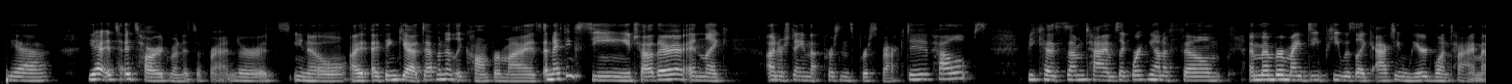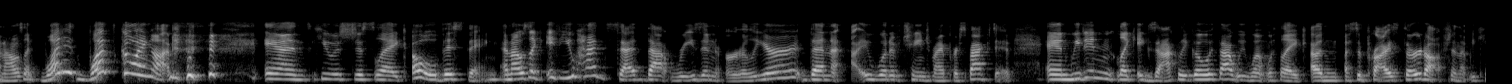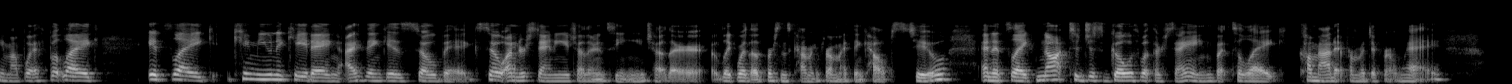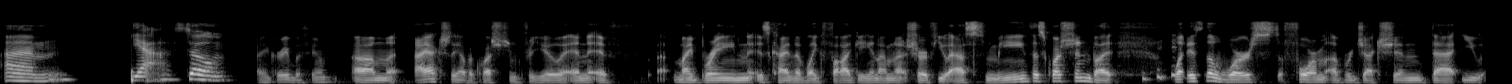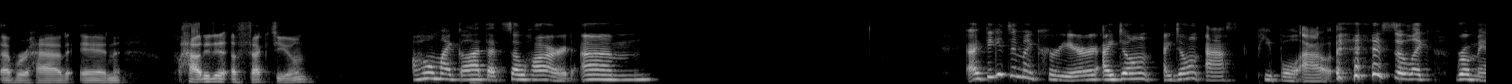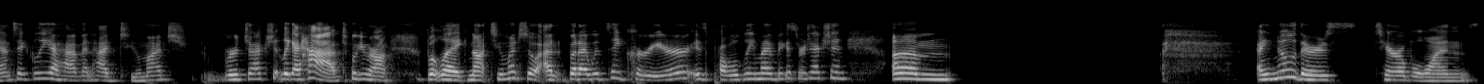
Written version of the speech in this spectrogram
Yeah. Yeah it's it's hard when it's a friend or it's you know i i think yeah definitely compromise. And i think seeing each other and like understanding that person's perspective helps because sometimes like working on a film i remember my dp was like acting weird one time and i was like what is what's going on? And he was just like oh this thing. And i was like if you had said that reason earlier then i would have changed my perspective. And we didn't like exactly go with that. We went with like a, a surprise third option that we came up with but like it's like communicating i think is so big. So understanding each other and seeing each other like where the person's coming from i think helps too. And it's like not to just go with what they're saying but to like come at it from a different way. Um yeah so i agree with you. Um i actually have a question for you and if my brain is kind of like foggy and i'm not sure if you asked me this question but what is the worst form of rejection that you ever had? And how did it affect you? Oh my god, that's so hard. Um I think it's in my career. I don't I don't ask people out. so like romantically, I haven't had too much rejection. Like I have, don't get me wrong, but like not too much. So I, but I would say career is probably my biggest rejection. Um I know there's terrible ones.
